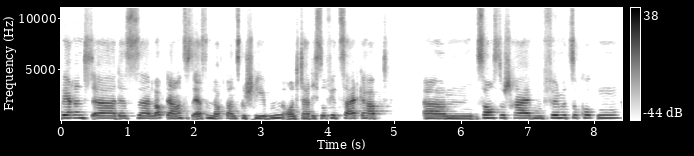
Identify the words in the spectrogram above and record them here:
während äh, des äh, Lockdowns, des ersten Lockdowns geschrieben und da hatte ich so viel Zeit gehabt, ähm, Songs zu schreiben und Filme zu gucken.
